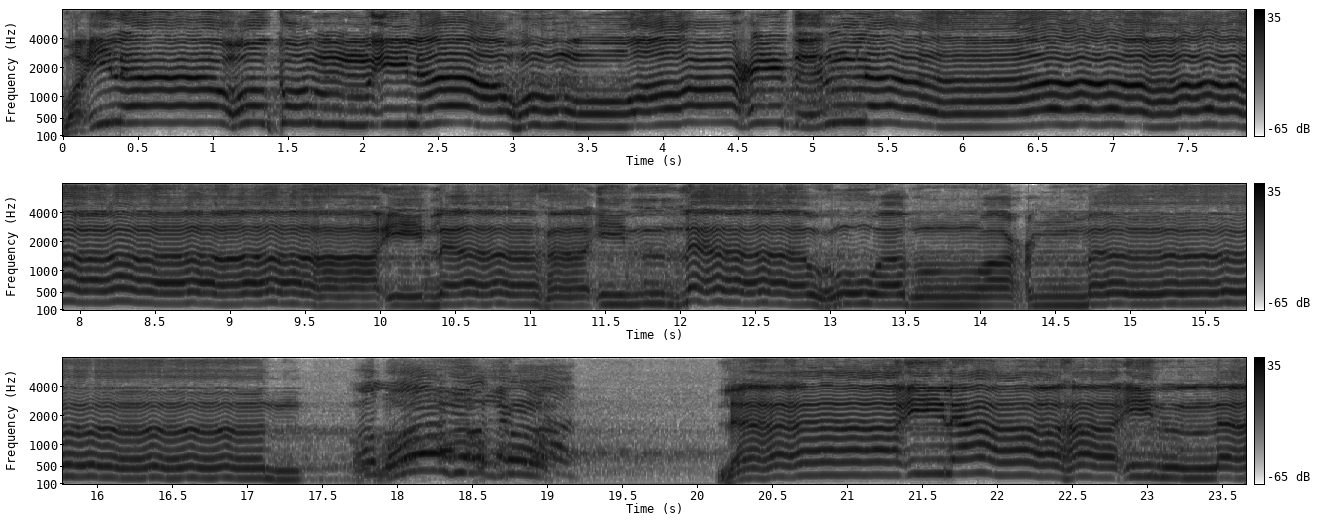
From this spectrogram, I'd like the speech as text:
وإلهكم إله واحد لا إله إلا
